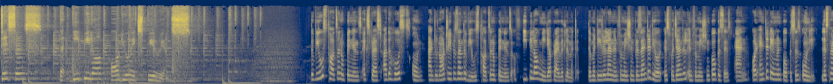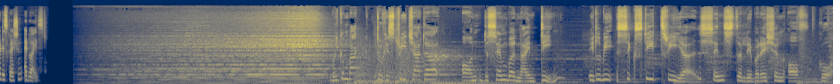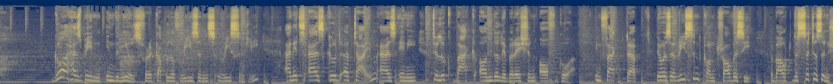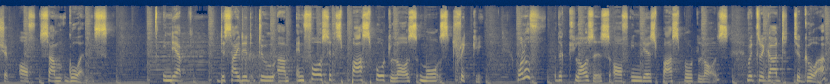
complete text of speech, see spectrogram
This is the Epilogue Audio Experience. The views, thoughts, and opinions expressed are the host's own and do not represent the views, thoughts, and opinions of Epilogue Media Private Limited. The material and information presented here is for general information purposes and or entertainment purposes only. Listener discretion advised. Welcome back to History Chatter on December 19. It'll be 63 years since the liberation of Goa. Goa has been in the news for a couple of reasons recently, and it's as good a time as any to look back on the liberation of Goa. In fact, uh, there was a recent controversy about the citizenship of some Goans. India decided to um, enforce its passport laws more strictly. One of the clauses of India's passport laws with regard to Goa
